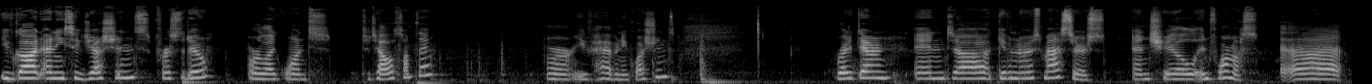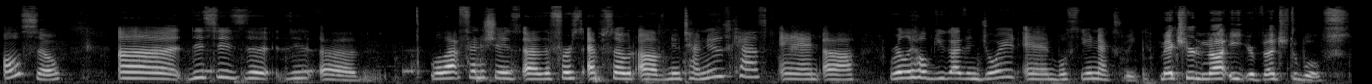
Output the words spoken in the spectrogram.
you've got any suggestions for us to do, or like want to tell us something, or you have any questions, write it down and uh, give it to Miss Masters, and she'll inform us. uh, also, uh, this is the, the um, well, that finishes uh, the first episode of Newtown Newscast, and uh, really hope you guys enjoy it, and we'll see you next week. Make sure to not eat your vegetables.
